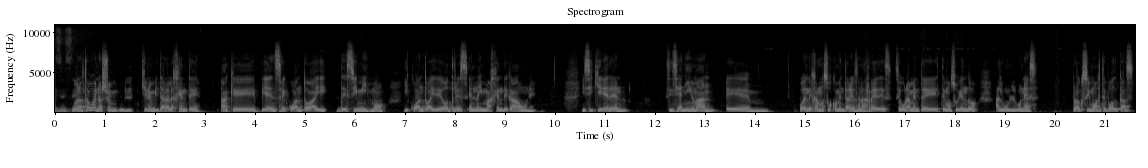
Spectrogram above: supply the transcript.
Sí. Bueno, está bueno. Yo quiero invitar a la gente a que piense cuánto hay de sí mismo y cuánto hay de otros en la imagen de cada uno. Y si quieren, si se animan, eh, pueden dejarnos sus comentarios en las redes. Seguramente estemos subiendo algún lunes próximo este podcast.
